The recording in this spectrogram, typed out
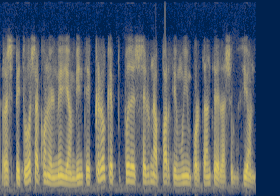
respetuosa con el medio ambiente, creo que puede ser una parte muy importante de la solución,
